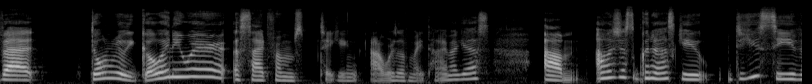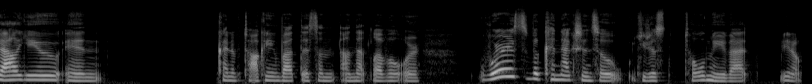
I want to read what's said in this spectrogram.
that don't really go anywhere aside from taking hours of my time, I guess. Um, I was just going to ask you do you see value in kind of talking about this on, on that level, or where's the connection? So you just told me that you know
